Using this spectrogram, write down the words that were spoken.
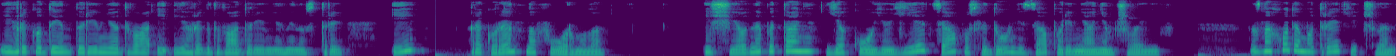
y1 дорівнює 2 і y2 дорівнює мінус 3, і рекурентна формула. І ще одне питання, якою є ця послідовність за порівнянням членів. Знаходимо третій член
